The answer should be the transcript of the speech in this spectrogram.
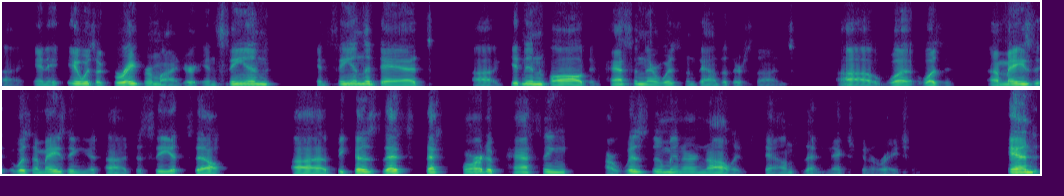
uh, and it, it was a great reminder. And seeing and seeing the dads uh, getting involved and passing their wisdom down to their sons uh, was was amazing. Was amazing uh, to see itself uh, because that's that's part of passing our wisdom and our knowledge down to that next generation. And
